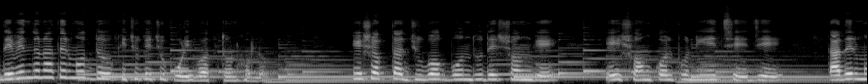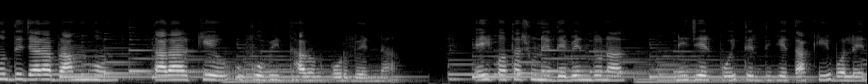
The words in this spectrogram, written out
দেবেন্দ্রনাথের মধ্যেও কিছু কিছু পরিবর্তন হলো। কেশব তার যুবক বন্ধুদের সঙ্গে এই সংকল্প নিয়েছে যে তাদের মধ্যে যারা ব্রাহ্মণ, তারা আর কেউ উপবিদ ধারণ করবেন না। এই কথা শুনে দেবেন্দ্রনাথ নিজের পৈতের দিকে তাকিয়ে বলেন,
